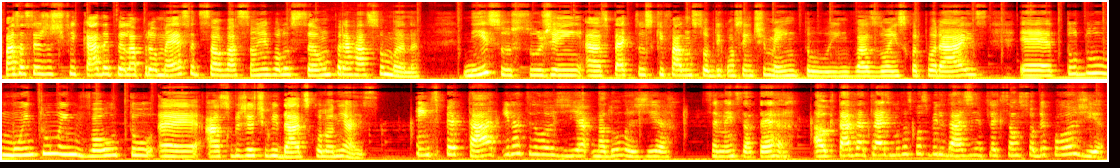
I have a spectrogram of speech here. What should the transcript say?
passa a ser justificada pela promessa de salvação e evolução para a raça humana. Nisso surgem aspectos que falam sobre consentimento, invasões corporais, é, tudo muito envolto é, às subjetividades coloniais. Em Despertar e na trilogia, na duologia Sementes da Terra, a Octavia traz muitas possibilidades de reflexão sobre ecologia,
